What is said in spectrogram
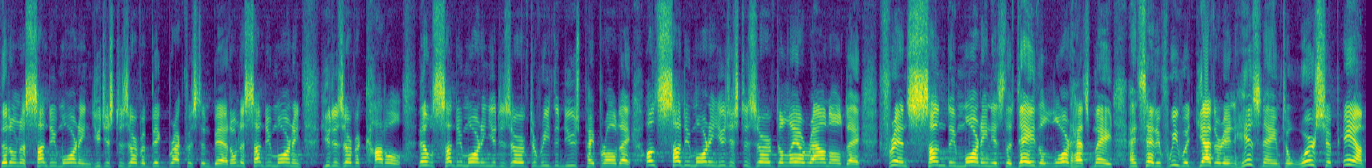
that on a Sunday morning you just deserve a big breakfast in bed. On a Sunday morning you deserve a cuddle. Then on Sunday morning you deserve to read the newspaper all day. On Sunday morning you just deserve to lay around all day. Friends, Sunday morning is the day the Lord has made and said if we would gather in His name to worship Him,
